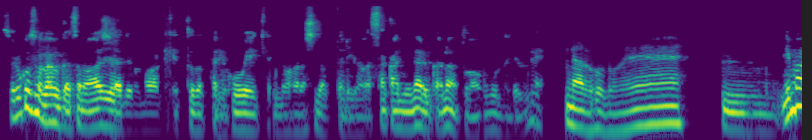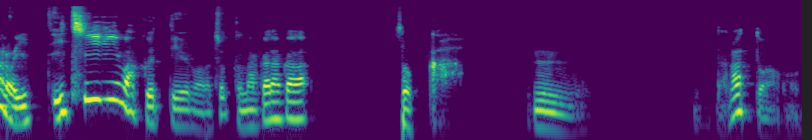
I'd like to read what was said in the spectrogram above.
それこそなんかそのアジアでのマーケットだったり、放映権の話だったりが盛んになるかなとは思うんだけどね。なるほどね。うん、今の1枠っていうのはちょっとなかなか、そっか。うん、だなとは思っ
